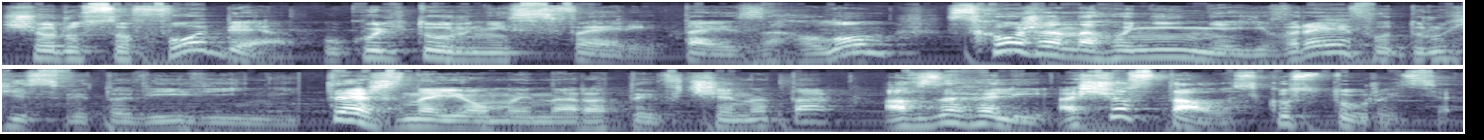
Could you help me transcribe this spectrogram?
що русофобія у культурній сфері та й загалом схожа на гоніння євреїв у Другій світовій війні. Теж знайомий наратив, чи не так? А взагалі, а що сталося, кустуриця?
